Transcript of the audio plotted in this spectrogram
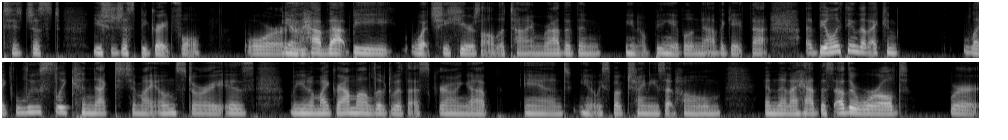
to just you should just be grateful or Yeah. have that be what she hears all the time rather than, you know, being able to navigate that. Uh, the only thing that I can, like, loosely connect to my own story is, you know, my grandma lived with us growing up and, you know, we spoke Chinese at home, and then I had this other world where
